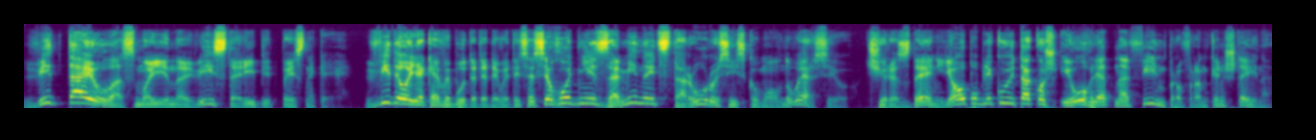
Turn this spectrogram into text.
Вітаю вас, мої нові старі підписники. Відео, яке ви будете дивитися сьогодні, замінить стару російськомовну версію. Через день я опублікую також і огляд на фільм про Франкенштейна.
